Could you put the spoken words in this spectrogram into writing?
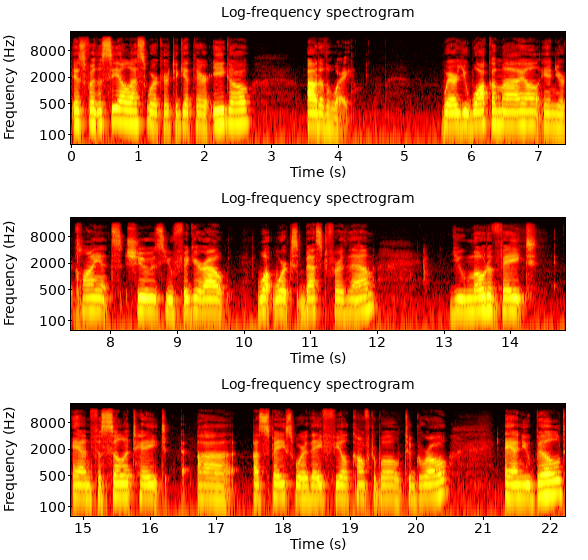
is for the CLS worker to get their ego out of the way. Where you walk a mile in your client's shoes, you figure out what works best for them. You motivate and facilitate uh, a space where they feel comfortable to grow, and you build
